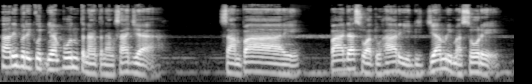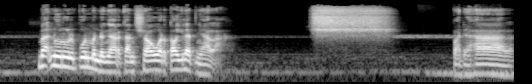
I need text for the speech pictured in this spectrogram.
Hari berikutnya pun tenang-tenang saja. Sampai pada suatu hari di jam 5 sore, Mbak Nurul pun mendengarkan shower toilet nyala. Shh. Padahal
